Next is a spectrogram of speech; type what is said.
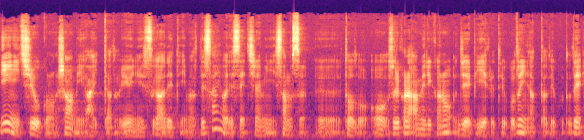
2位に中国の Xiaomi が入ったというニュースが出ています。で、3位はですね、ちなみにサムスン等々、それからアメリカの JPL ということになったということで、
